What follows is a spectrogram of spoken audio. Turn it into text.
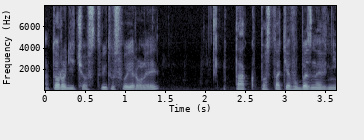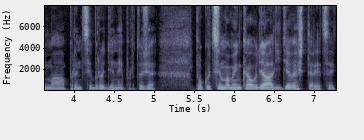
eh, to rodičovství, tu svoji roli, tak v podstatě vůbec nevnímá princip rodiny, protože pokud si maminka udělá dítě ve 40,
